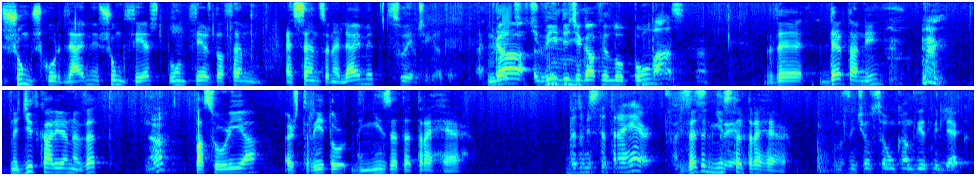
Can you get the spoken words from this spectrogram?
Shumë shkurt lajmi, shumë thjesht, unë thjesht do them esencën e lajmit. Thuaj çik atë. Nga viti që ka fillu punë. Baz. Dhe deri tani në gjithë karrierën e vet, në? Pasuria është rritur me 23 herë. Vetëm 23 herë. Vetëm 23 herë. Do të thotë nëse un kam 10000 lekë,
